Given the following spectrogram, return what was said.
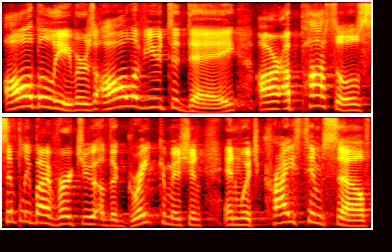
all believers, all of you today, are apostles simply by virtue of the Great Commission in which Christ Himself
